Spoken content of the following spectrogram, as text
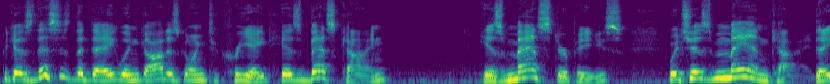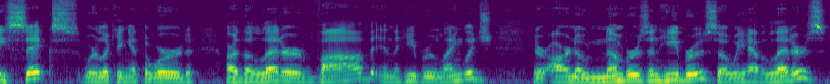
because this is the day when God is going to create his best kind, his masterpiece, which is mankind. Day six, we're looking at the word or the letter Vav in the Hebrew language. There are no numbers in Hebrew, so we have letters,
